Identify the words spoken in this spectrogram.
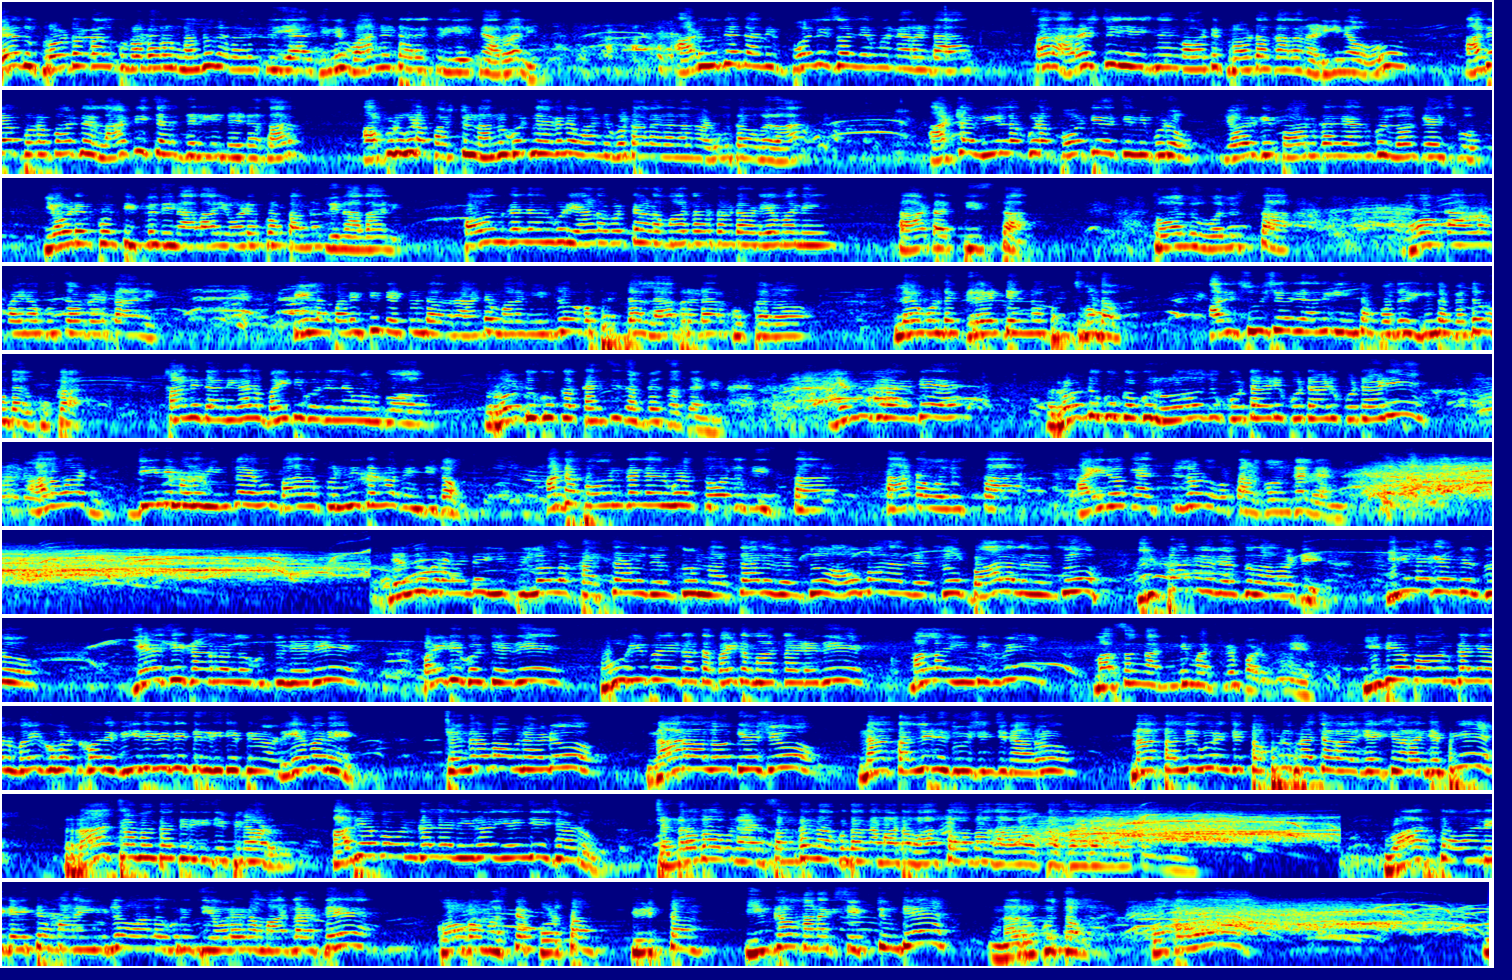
లేదు ప్రోటోకాల్ ప్రకారం నన్ను కదా అరెస్ట్ చేయాల్సింది వాడినట్టు అరెస్ట్ చేసినారు అని. అడిగితే దానికి పోలీసు వాళ్ళు ఏమన్నారంట? సార్ అరెస్ట్ చేసినాం కాబట్టి ప్రోటోకాల్ అని అడిగినావు. అదే పొరపాటున లాఠీ చార్జ్ జరిగిందేట సార్? అప్పుడు కూడా ఫస్ట్ నన్ను కొట్టినాకనే వాడిని కొట్టాలి కదా అని అడుగుతావు కదా? అట్లా వీళ్ళకు కూడా పోటీ వచ్చింది ఇప్పుడు. ఎవరికి? పవన్ కళ్యాణ్కు లోకేష్కు ఎవడెక్కువ తిట్లు తినాలా? ఎవడెక్కువ తన్నులు తినాలా అని. పవన్ కళ్యాణ్ కూడా ఏడబట్టి ఆడ మాట్లాడుతుంటాడు ఏమని? తాట తీస్తా. తోలు వలుస్తా మోకాళ్ళ పైన కూర్చోబెడతా అని. వీళ్ళ పరిస్థితి ఎట్టుంటుందిరా అంటే మనం ఇంట్లో ఒక పెద్ద ల్యాబ్రడార్ కుక్కనో లేకుంటే గ్రేట్ డెన్నో పెంచుకుంటాం. అది చూసేదానికి ఇంత పెద్ద ఇంత పెద్దగా ఉంటుంది కుక్క. కానీ దాన్ని కానీ బయటికి వదిలినామనుకో రోడ్డు కుక్క కలిసి చంపేస్తుంది దాన్ని. ఎందుకురా అంటే రోడ్డు కుక్కకు రోజు కొట్టాడి కొట్టాడి కొట్టాడి అలవాటు. దీన్ని మనం ఇంట్లో ఏమో బాగా సున్నితంగా పెంచుతాం. అంటే పవన్ కళ్యాణ్ కూడా తోలు తీస్తా తాట ఒలుస్తా ఐదో క్లాస్ పిల్లోడు కొట్టాడు పవన్ కళ్యాణ్. ఎందుకు అంటే ఈ పిల్లల కష్టాలు తెలుసు నష్టాలు తెలుసు అవమానాలు తెలుసు బాధలు తెలుసు ఇబ్బందులు తెలుసు కాబట్టి. వీళ్ళకేం తెలుసు? ఏసీ కార్లలో కూర్చునేది బయటికి వచ్చేది ఊగిపోయేటట్టు బయట మాట్లాడేది మళ్ళా ఇంటికి పోయి మరసంగా అన్ని మర్చిపోయి పడుకునేది. ఇదే పవన్ కళ్యాణ్ మైకు పట్టుకొని వీధి వీధి తిరిగి చెప్పినాడు. ఏమని? చంద్రబాబు నాయుడు నారా లోకేష్ నా తల్లిని దూషించినారు. నా తల్లి గురించి తప్పుడు ప్రచారాలు చేసినారని చెప్పి రాష్ట్రం అంతా తిరిగి చెప్పినాడు. అదే పవన్ కళ్యాణ్ ఈ రోజు ఏం చేశాడు? చంద్రబాబు నాయుడు సంఘం నాకుతున్నమాట వాస్తవమా కాదా? ఒక్కసారి ఆలోచన వాస్తవానికైతే మన ఇంట్లో వాళ్ళ గురించి ఎవరైనా మాట్లాడితే కోపం వస్తే కొడతాం తిడతాం. ఇంకా మనకు శక్తి ఉంటే నరుకుతాం. ఒకవేళ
